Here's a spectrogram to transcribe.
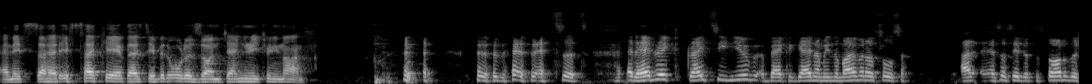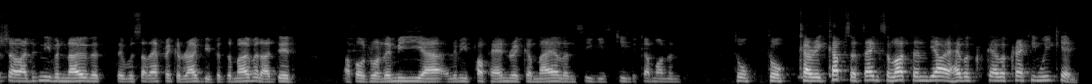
and let's uh, let's take care of those debit orders on January 29th. That's it. And Henrik, great seeing you back again. I mean, the moment I saw, as I said at the start of the show, I didn't even know that there was South African rugby, but the moment I did, I thought, well, let me uh, let me pop Henrik a mail and see if he's keen to come on and talk talk Currie Cup. So thanks a lot, and yeah, have a have a cracking weekend.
